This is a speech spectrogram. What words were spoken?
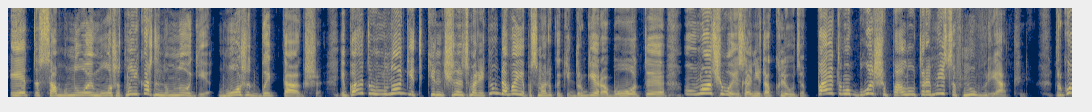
это со мной может, ну, не каждый, но многие, может быть так же. И поэтому многие такие начинают смотреть, ну, давай я посмотрю какие-то другие работы, ну, а чего, если они так к людям? Поэтому больше полутора месяцев, ну, вряд ли. Другой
